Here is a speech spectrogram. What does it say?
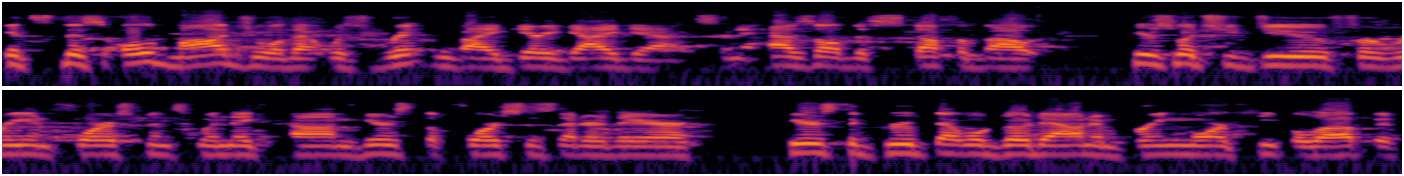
it's this old module that was written by Gary Gygax, and it has all this stuff about here's what you do for reinforcements when they come, here's the forces that are there, here's the group that will go down and bring more people up if,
